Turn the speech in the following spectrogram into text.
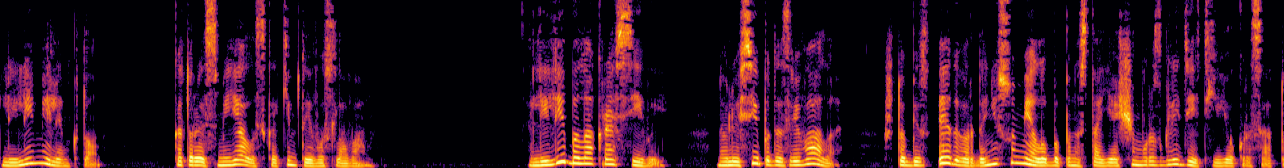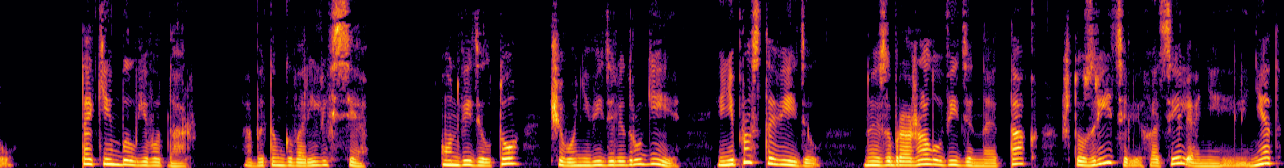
Лили Миллингтон, которая смеялась каким-то его словам. Лили была красивой, но Люси подозревала, что без Эдварда не сумела бы по-настоящему разглядеть ее красоту. Таким был его дар — об этом говорили все. Он видел то, чего не видели другие, и не просто видел, но изображал увиденное так, что зрители, хотели они или нет,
